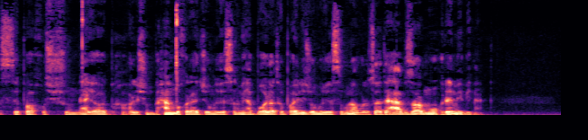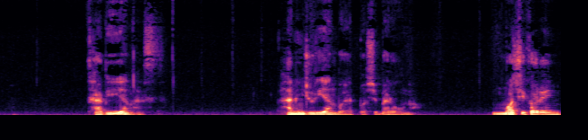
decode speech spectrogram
سپاه خوششون نیاد حالشون به هم بخوره از جمهوری اسلامی از بالا تا پایین جمهوری اسلامی. اونا ساعت ابزار مهره می‌بینن. طبیعی هم هست. همین جوری هم باید باشه برای اونا. ما چی کاریم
